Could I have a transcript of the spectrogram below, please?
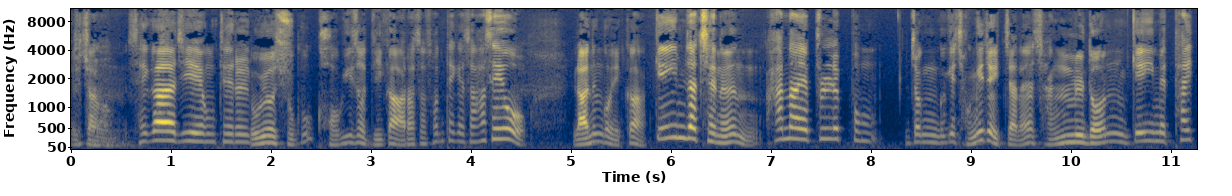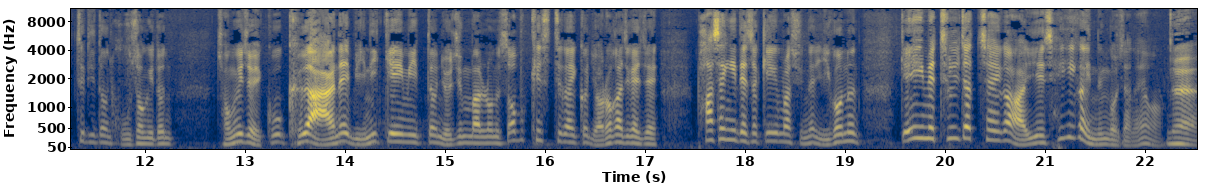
일단 세 가지의 형태를 놓여주고 거기서 네가 알아서 선택해서 하세요. 라는 거니까 게임 자체는 하나의 플랫폼적인 게 정해져 있잖아요. 장르든 게임의 타이틀이든 구성이든 정해져 있고 그 안에 미니 게임이 있던 요즘 말로는 sub quest가 있건 여러 가지가 이제 파생이 돼서 게임할 수 있는 이거는 게임의 틀 자체가 아예 세 개가 있는 거잖아요. 네.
